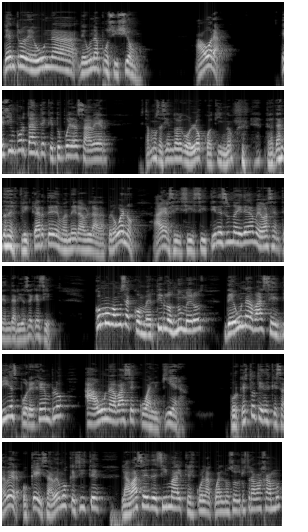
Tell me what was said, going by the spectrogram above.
dentro de una, de una posición. Ahora, es importante que tú puedas saber, estamos haciendo algo loco aquí, ¿no? Tratando de explicarte de manera hablada. Pero bueno, a ver, si, si, si tienes una idea me vas a entender, yo sé que sí. ¿Cómo vamos a convertir los números de una base 10, por ejemplo, a una base cualquiera? Porque esto tienes que saber, ok, sabemos que existe la base decimal, que es con la cual nosotros trabajamos,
